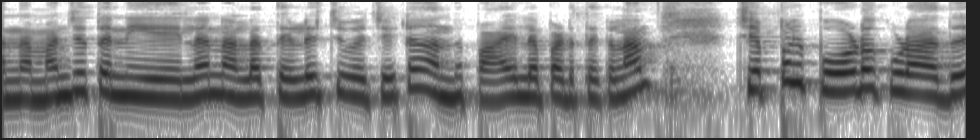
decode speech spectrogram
அந்த மஞ்சள் தண்ணியெல்லாம் நல்லா தெளித்து வச்சுட்டு அந்த பாயில் படுத்துக்கலாம். செப்பல் போடக்கூடாது.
